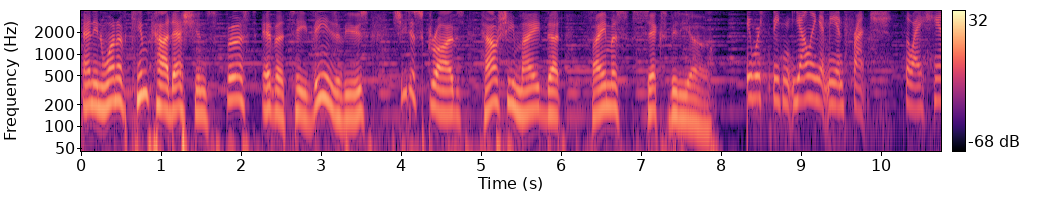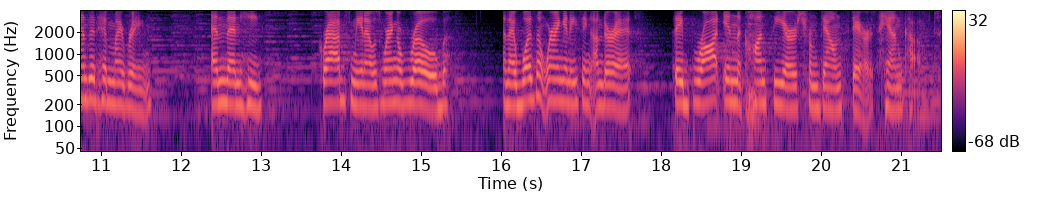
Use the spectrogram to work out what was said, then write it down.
and in one of Kim Kardashian's first ever TV interviews, she describes how she made that famous sex video. They were speaking, yelling at me in French, so I handed him my ring, and then he grabbed me, and I was wearing a robe, and I wasn't wearing anything under it. They brought in the concierge from downstairs, handcuffed.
